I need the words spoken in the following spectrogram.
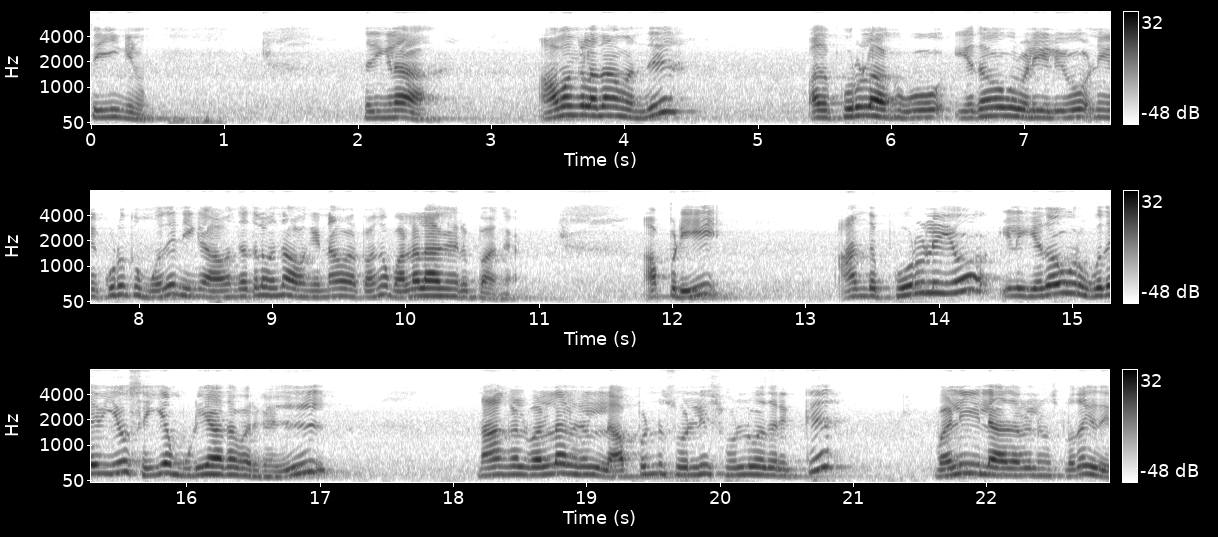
செய்யணும். சரிங்களா? அவங்கள தான் வந்து அது பொருளாகவோ ஏதோ ஒரு வழியிலையோ நீங்கள் கொடுக்கும்போது நீங்கள் அந்த இடத்துல வந்து அவங்க என்னவாக இருப்பாங்க? வள்ளலாக இருப்பாங்க. அப்படி அந்த பொருளையோ இல்லை ஏதோ ஒரு உதவியோ செய்ய முடியாதவர்கள் நாங்கள் வள்ளல்கள் அப்படின்னு சொல்லி சொல்வதற்கு வழி இல்லாதவர்கள் சொல்வதா இது.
